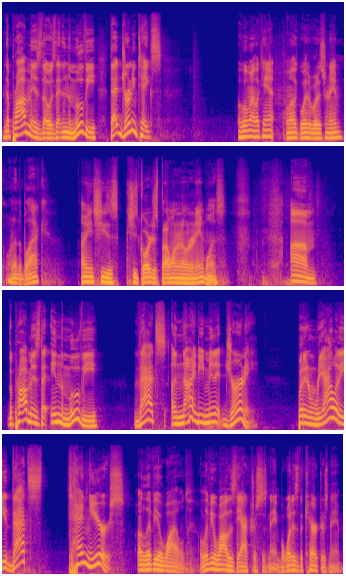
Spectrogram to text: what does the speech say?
the problem is though is that in the movie that journey takes who am i looking at am i like what, what is her name The One in the black. i mean she's she's gorgeous but i want to know what her name was um the problem is that in the movie that's a 90 minute journey. But in reality, that's 10 years. Olivia Wilde. Olivia Wilde is the actress's name, but what is the character's name?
